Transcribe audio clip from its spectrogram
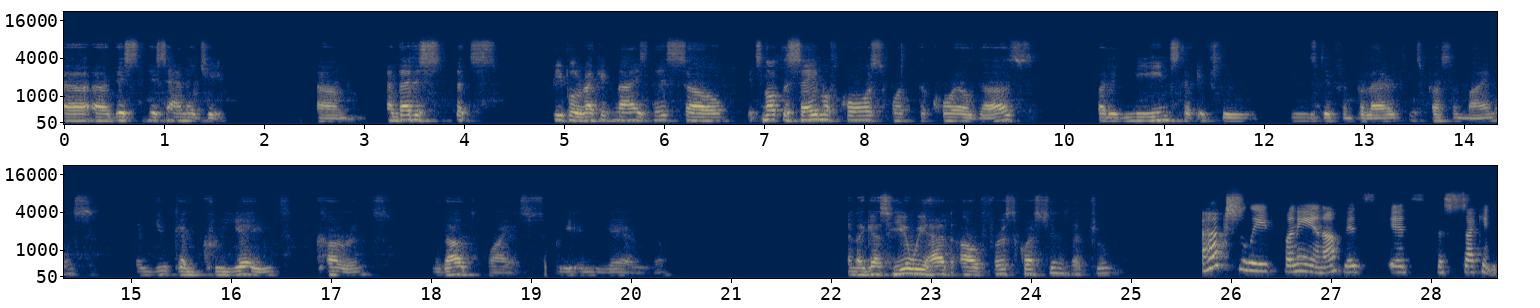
uh, uh, this, this energy. Um, and that is, that's people recognize this. So it's not the same, of course, what the coil does, but it means that if you use different polarities, plus and minus, and you can create currents without wires, simply in the air. You know? And I guess here we had our first question. Is that true? Actually, funny enough, it's it's the second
